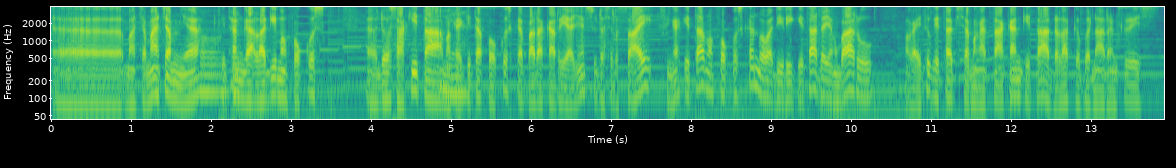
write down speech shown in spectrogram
uh, macam-macam ya oh, kita okay. nggak lagi memfokus dosa kita yeah. makanya kita fokus kepada karyanya sudah selesai sehingga kita memfokuskan bahwa diri kita ada yang baru maka itu kita bisa mengatakan kita adalah kebenaran Kristus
